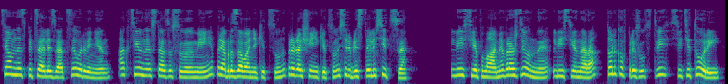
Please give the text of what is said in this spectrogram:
Темная специализация, уровень. Активное статусовое умение, преобразование кицуны, превращение кицуны серебристой лисицы. Лисье пламя, врожденное. Лисья нора, только в присутствии сетиторий.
